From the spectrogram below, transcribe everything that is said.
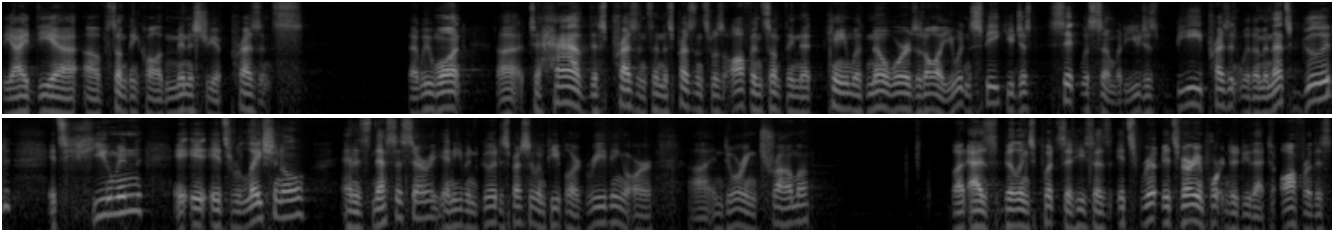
the idea of something called ministry of presence. That we want uh, to have this presence, and this presence was often something that came with no words at all. You wouldn't speak, you just sit with somebody, you just be present with them. And that's good, it's human, it, it, it's relational, and it's necessary and even good, especially when people are grieving or uh, enduring trauma. But as Billings puts it, he says it's, re- it's very important to do that, to offer this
